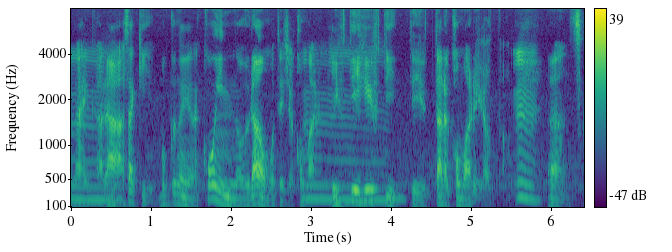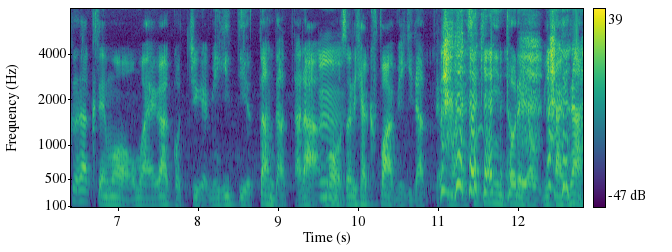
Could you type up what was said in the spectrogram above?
ないから、うん。さっき僕のようなコインの裏表じゃ困る、うん。50-50って言ったら困るよと、うん。うん、少なくてもお前がこっちが右って言ったんだったら、うん。もうそれ100%右だってお前責任取れよみたいな。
